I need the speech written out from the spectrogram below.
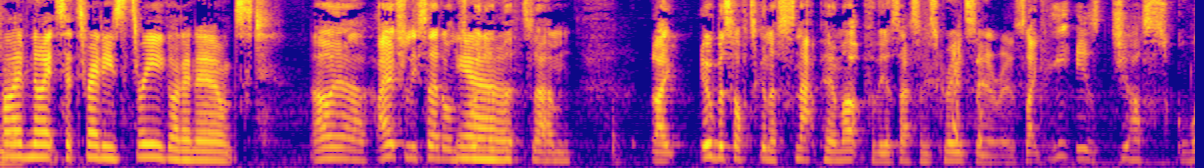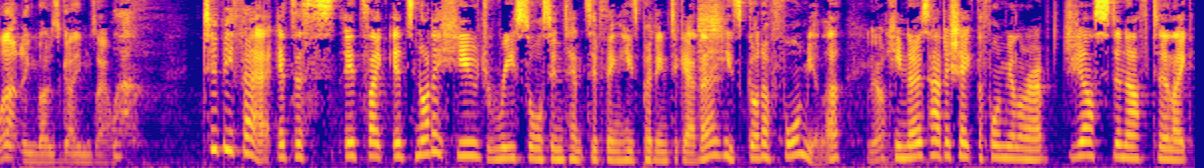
Five Nights at Freddy's three got announced. Oh yeah, I actually said on Yeah. Twitter that um, like Ubisoft's going to snap him up for the Assassin's Creed series. Like he is just squirting those games out. To be fair, it's a, s- it's like it's not a huge resource intensive thing he's putting together. He's got a formula. Yeah. He knows how to shake the formula up just enough to like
